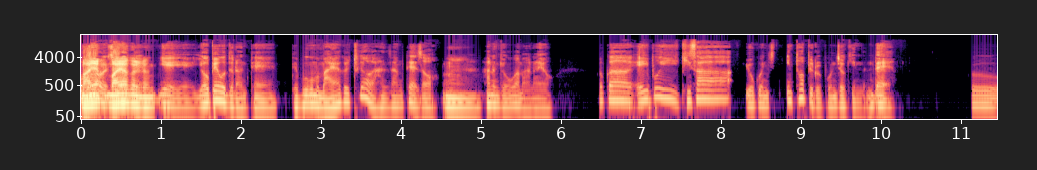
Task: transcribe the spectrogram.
마약- 마약을 예, 예. 여배우들한테 대부분 마약을 투여한 상태에서 음. 하는 경우가 많아요. 그러니까 AV 기사 요거 이제 인터뷰를 본 적이 있는데 그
